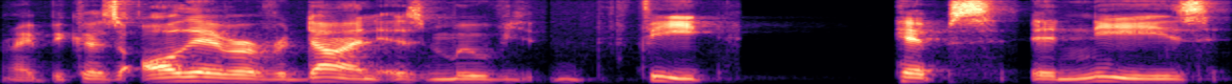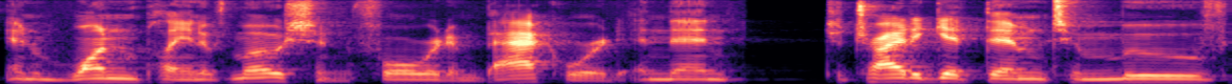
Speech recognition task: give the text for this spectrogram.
right? Because all they've ever done is move feet, hips, and knees in one plane of motion, forward and backward. And then to try to get them to move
